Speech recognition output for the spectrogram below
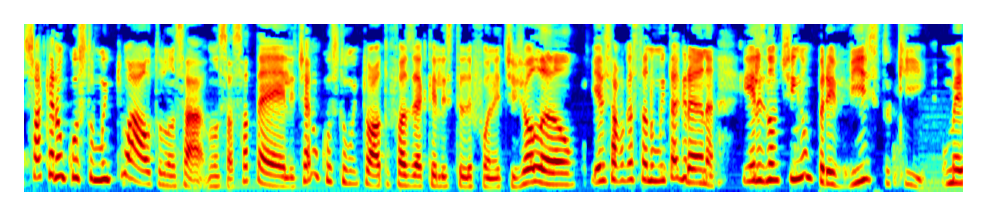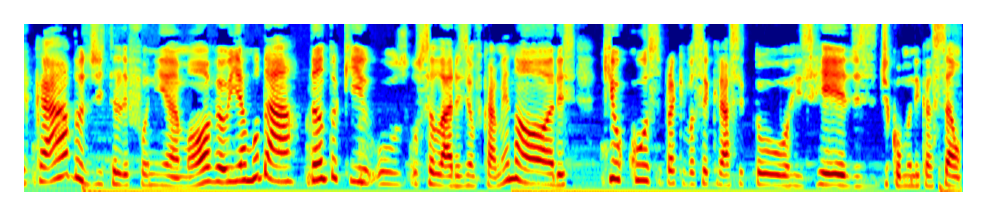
Só que era um custo muito alto lançar, lançar satélite, era um custo muito alto fazer aqueles telefones tijolão. E eles estavam gastando muita grana. E eles não tinham previsto que o mercado de telefonia móvel ia mudar. Tanto que os, os celulares iam ficar menores, que o custo para que você criasse torres, redes de comunicação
